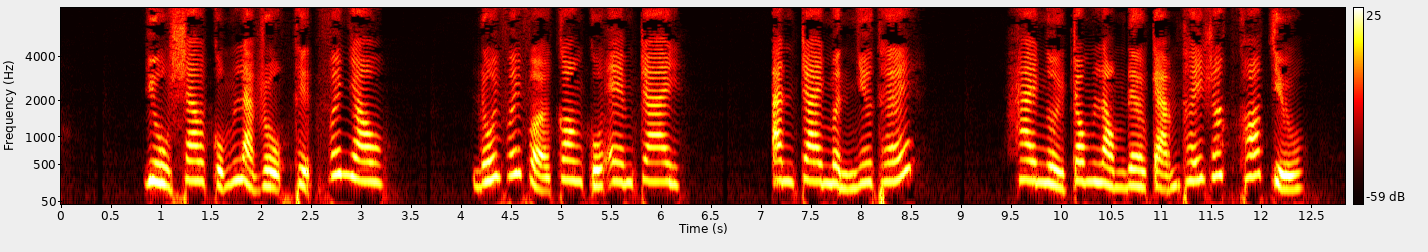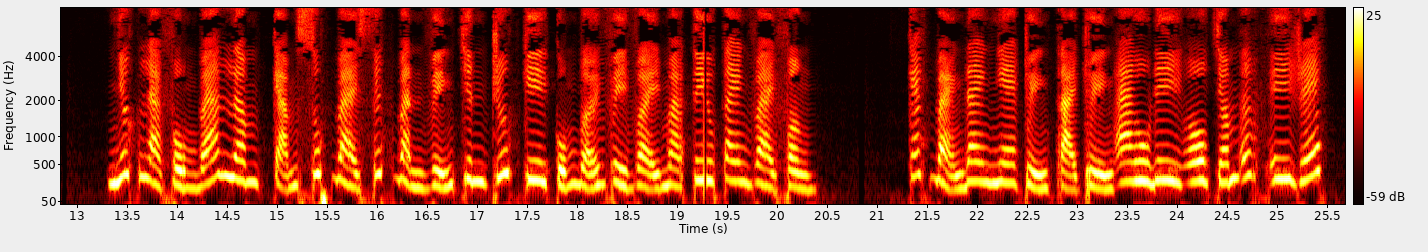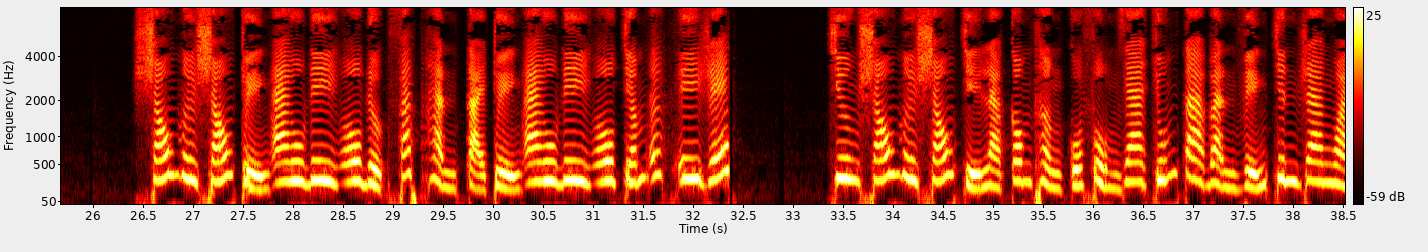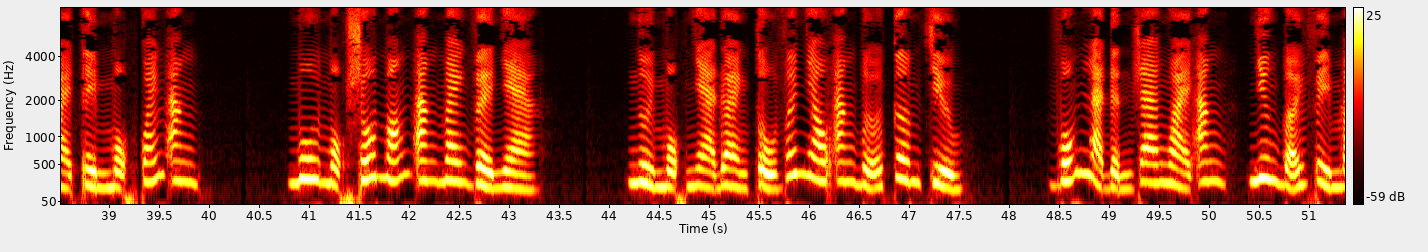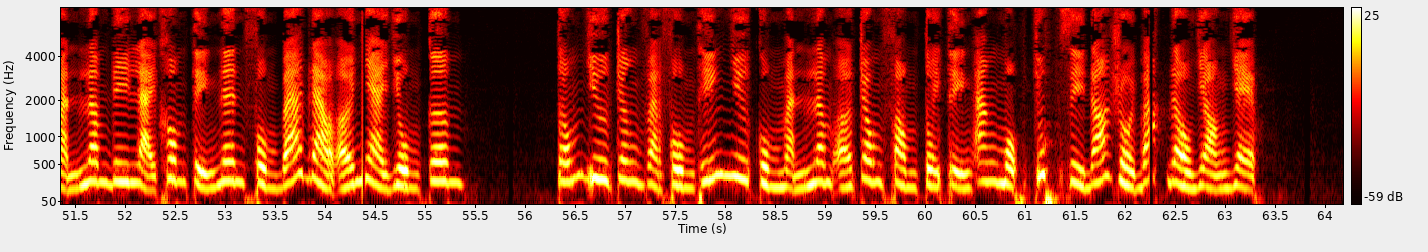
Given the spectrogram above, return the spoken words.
Dù sao cũng là ruột thịt với nhau. Đối với vợ con của em trai, anh trai mình như thế. Hai người trong lòng đều cảm thấy rất khó chịu. Nhất là Phùng Bá Lâm, cảm xúc bài xích Bành Viễn Chinh trước kia cũng bởi vì vậy mà tiêu tan vài phần. Các bạn đang nghe truyện tại truyện audio.fiz 66 truyện audio được phát hành tại truyện audio.fiz Chương 66 chỉ là công thần của phùng gia chúng ta bành viễn chinh ra ngoài tìm một quán ăn. Mua một số món ăn mang về nhà. Người một nhà đoàn tụ với nhau ăn bữa cơm chiều. Vốn là định ra ngoài ăn, nhưng bởi vì Mạnh Lâm đi lại không tiện nên Phùng Bá Đào ở nhà dùng cơm. Tống Dư Trân và Phùng Thiến Như cùng Mạnh Lâm ở trong phòng tùy tiện ăn một chút gì đó rồi bắt đầu dọn dẹp.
